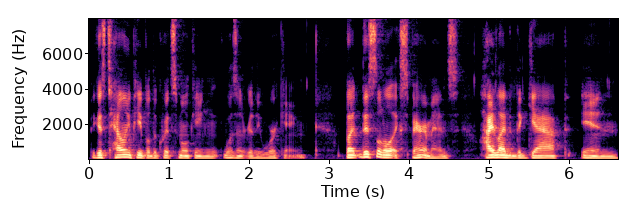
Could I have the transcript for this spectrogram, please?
because telling people to quit smoking wasn't really working. But this little experiment highlighted the gap in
